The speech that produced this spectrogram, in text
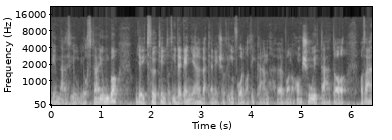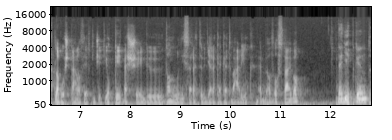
gimnáziumi osztályunkba. Ugye itt főként az idegen nyelveken és az informatikán van a hangsúly, tehát a, az átlagosnál azért kicsit jobb képességű, tanulni szerető gyerekeket várjuk ebbe az osztályba. De egyébként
